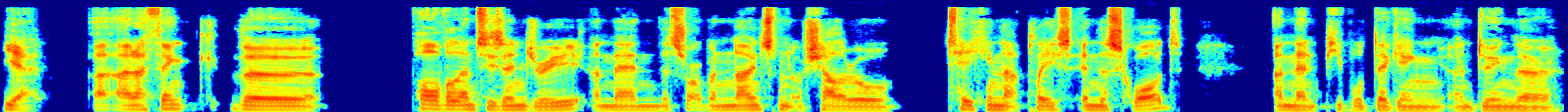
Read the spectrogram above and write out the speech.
Yeah. Uh, and I think the Paul Willemse's injury and then the sort of announcement of Chalureau taking that place in the squad and then people digging and doing their,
